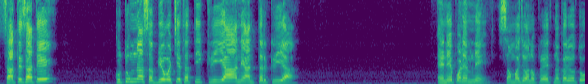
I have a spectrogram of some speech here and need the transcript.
સાથે સાથે કુટુંબના સભ્યો વચ્ચે થતી ક્રિયા અને આંતરક્રિયા, એને પણ એમને સમજવાનો પ્રયત્ન કર્યો હતો.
